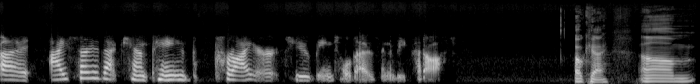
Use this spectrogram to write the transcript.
Uh, I started that campaign prior to being told I was going to be cut off. Okay. Um,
